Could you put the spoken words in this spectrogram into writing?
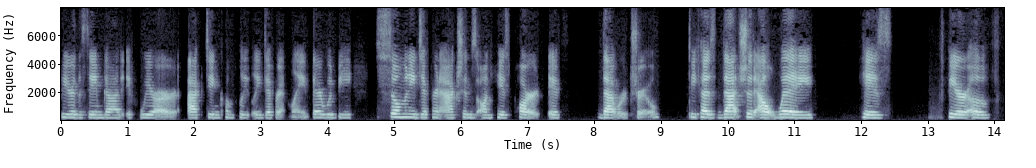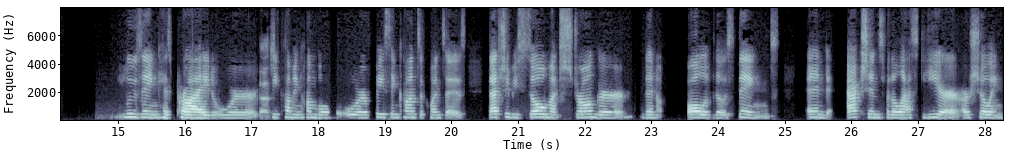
fear the same god if we are acting completely differently there would be so many different actions on his part if that were true because that should outweigh his fear of losing his pride or That's- becoming humble or facing consequences. That should be so much stronger than all of those things. And actions for the last year are showing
